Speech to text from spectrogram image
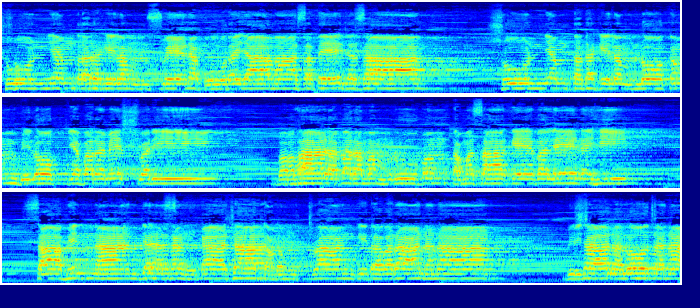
शून्यम् तदखिलम् स्वेन पूरयामास तेजसा। शून्यम् तदखिलम् लोकम् विलोक्य परमेश्वरी। बभार परमम् रूपम् तमसा केवलेन हि। सा भिन्नाञ्जनसङ्काशा श्वाङ्कितवरानना विशाललोचना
